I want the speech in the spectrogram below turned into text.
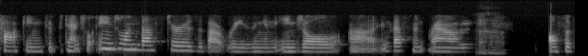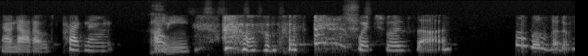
talking to potential angel investors about raising an angel uh, investment round. uh-huh. Also found out I was pregnant, Oh. funny, um, which was uh, a little bit of a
